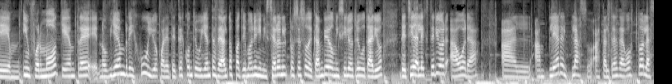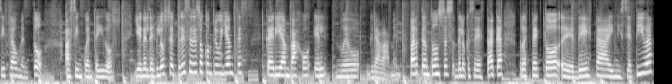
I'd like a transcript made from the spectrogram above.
eh, informó que entre eh, noviembre y julio 43 contribuyentes de altos patrimonios iniciaron el proceso de cambio de domicilio tributario de Chile al exterior. Ahora al ampliar el plazo hasta el 3 de agosto, la cifra aumentó a 52. Y en el desglose, 13 de esos contribuyentes caerían bajo el nuevo gravamen. Parte entonces de lo que se destaca respecto eh, de esta iniciativa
